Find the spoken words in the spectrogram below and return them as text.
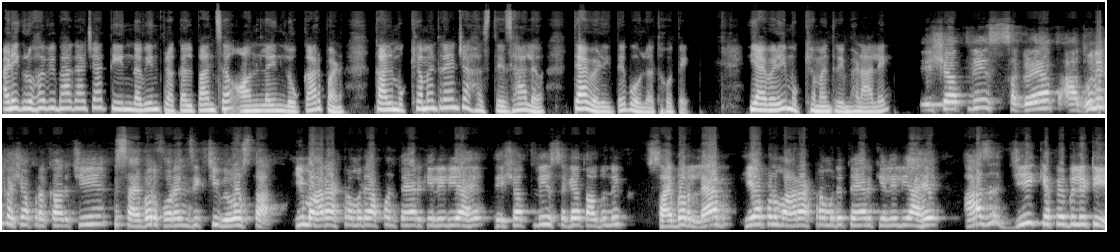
आणि गृहविभागाच्या तीन नवीन प्रकल्पांचं ऑनलाईन लोकार्पण काल मुख्यमंत्र्यांच्या हस्ते झालं त्यावेळी ते बोलत होते. यावेळी मुख्यमंत्री म्हणाले देशातली सगळ्यात आधुनिक अशा प्रकारची सायबर फॉरेन्सिकची व्यवस्था ही महाराष्ट्रामध्ये आपण तयार केलेली आहे. देशातली सगळ्यात आधुनिक सायबर लॅब ही आपण महाराष्ट्रामध्ये तयार केलेली आहे. आज जी कॅपेबिलिटी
